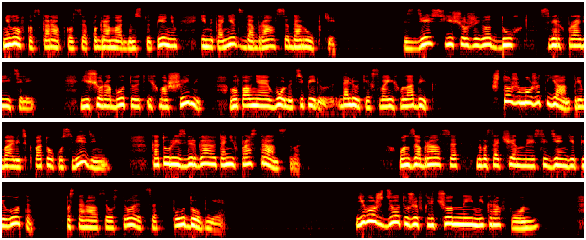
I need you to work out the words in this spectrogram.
неловко вскарабкался по громадным ступеням и, наконец, добрался до рубки. Здесь еще живет дух сверхправителей, еще работают их машины, выполняя волю теперь уже далеких своих владык. Что же может Ян прибавить к потоку сведений, которые извергают они в пространство? Он забрался на высоченное сиденье пилота, постарался устроиться поудобнее. Его ждет уже включенный микрофон.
